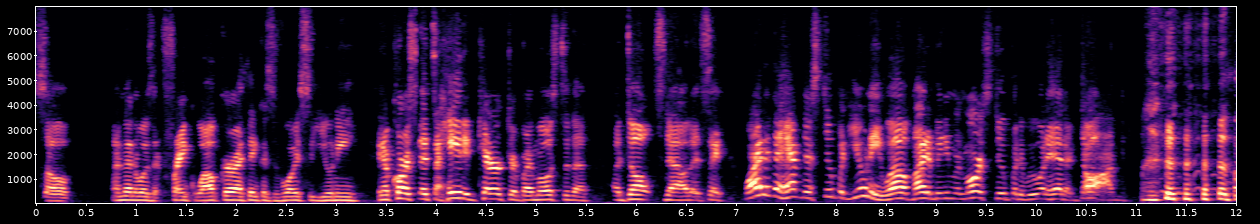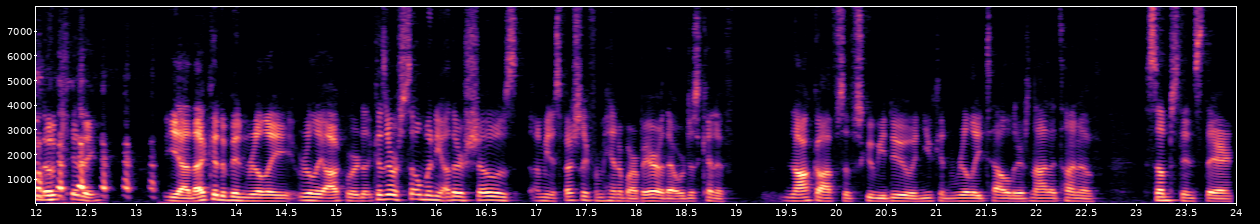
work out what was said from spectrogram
So, and then was it Frank Welker? I think is the voice of Uni. And of course, it's a hated character by most of the adults now that say, "Why did they have this stupid uni?" Well, it might have been even more stupid if we would have had a dog. no kidding. yeah, that could have been really, really awkward because there were so many other shows. I mean, especially from Hanna Barbera that were just kind of knockoffs of Scooby Doo, and you can really tell there's not a ton of substance there.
